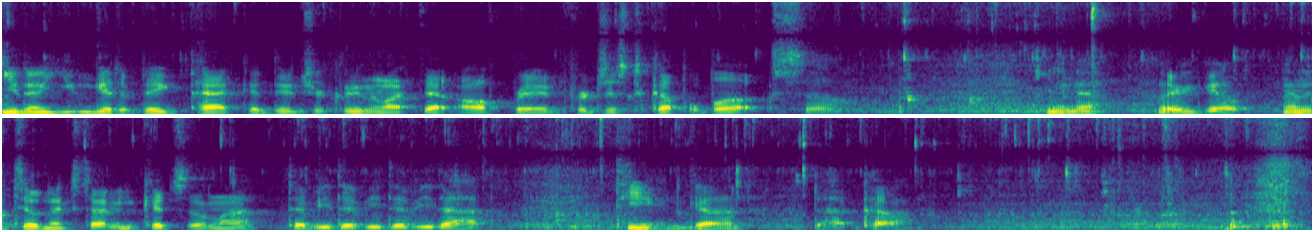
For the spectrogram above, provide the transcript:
You know, you can get a big pack of denture cleaner like that off-brand for just a couple bucks. So, you know, there you go. And until next time, you can catch it online, www.tngun.com.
